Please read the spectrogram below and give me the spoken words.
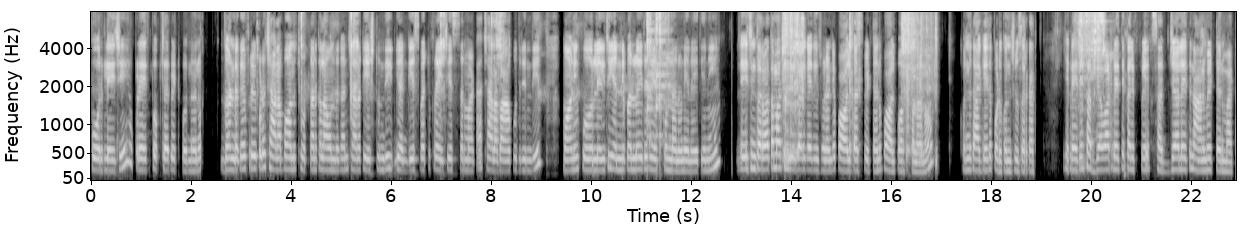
ఫోర్కి లేచి ఇప్పుడైతే పప్పు చారు పెట్టుకున్నాను. దొండకాయ ఫ్రై కూడా చాలా బాగుంది. చూడటానికి అలా ఉంది కానీ చాలా టేస్ట్ ఉంది. గగ్గేసి బట్టి ఫ్రై చేస్తారనమాట చాలా బాగా కుదిరింది. మార్నింగ్ ఫోర్ లేచి అన్ని పనులు అయితే చేసుకున్నాను నేనైతేని. లేచిన తర్వాత మా చుండ్రిగాడికి అయితే చూడండి పాలు కాసి పెట్టాను పాలు పోసుకున్నాను. కొన్ని తాగి అయితే పడుకొని చూసారు కదా. ఇక్కడైతే సబ్జా వాటర్ అయితే కలిపి సబ్జాలు అయితే నానబెట్టాను అనమాట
